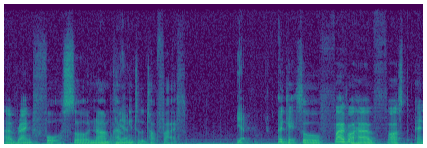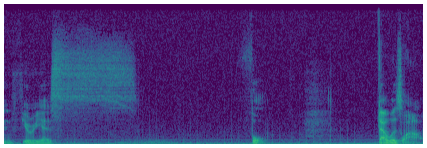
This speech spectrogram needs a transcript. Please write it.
I've ranked four. So now I'm coming Yeah. into the top five. Yeah. Okay, so five I'll have Fast and Furious four. That was Wow.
